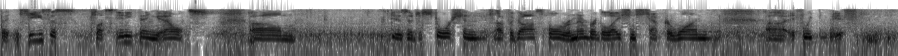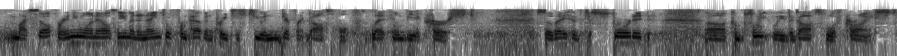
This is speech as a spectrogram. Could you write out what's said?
but Jesus plus anything else um, is a distortion of the gospel. Remember Galatians chapter 1. Uh, if we, if myself or anyone else, even an angel from heaven, preaches to you a different gospel, let him be accursed. So they have distorted uh, completely the gospel of Christ.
